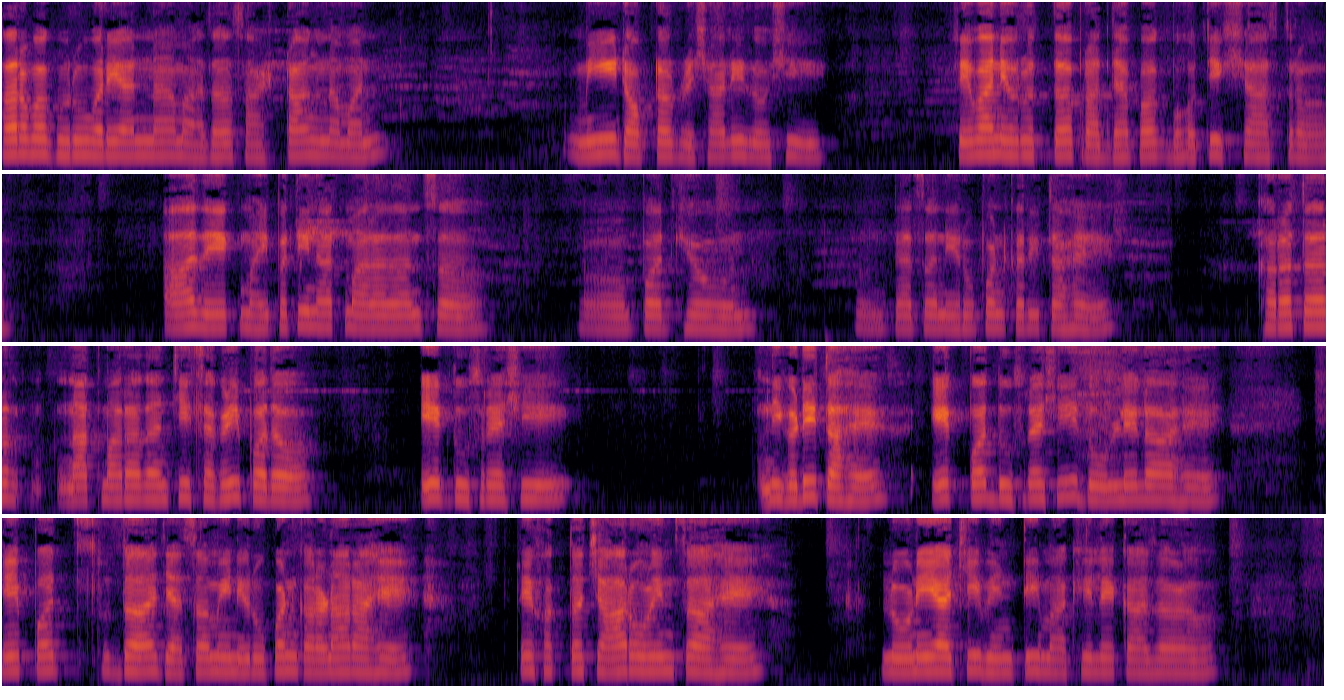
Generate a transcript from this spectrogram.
सर्व गुरुवर्यांना माझं साष्टांग नमन. मी डॉक्टर वृषाली जोशी सेवानिवृत्त प्राध्यापक भौतिकशास्त्र आज एक महिपतीनाथ महाराजांचं पद घेऊन त्याचं निरूपण करीत आहे. खरं तर नाथ महाराजांची सगळी पदं एक दुसऱ्याशी निगडीत आहे. एक पद दुसऱ्याशी जोडलेलं आहे. हे पदसुद्धा ज्याचं मी निरूपण करणार आहे ते फक्त चार ओळींचं आहे. लोणियाची भिंती माखिले काजळ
